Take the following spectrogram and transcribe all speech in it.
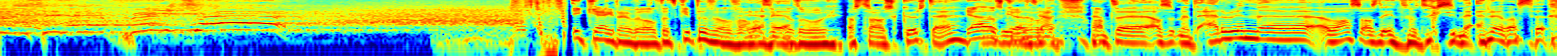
jullie zin Ik krijg daar wel altijd kippenvel van als Ja, ik dat hoor. Dat was trouwens Kurt, hè? Ja, dat is Die Kurt, ja. Want eh, als het met Erwin eh, was, als de introductie met Erwin was, eh,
